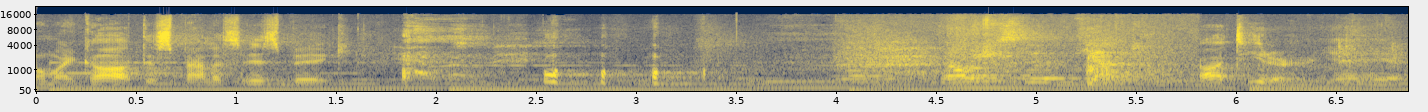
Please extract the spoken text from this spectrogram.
Oh my god, this palace is big. Ah, now is the teatro. Oh, theater. Yeah, yeah.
